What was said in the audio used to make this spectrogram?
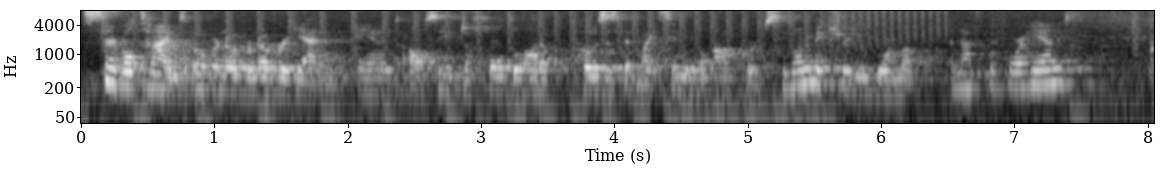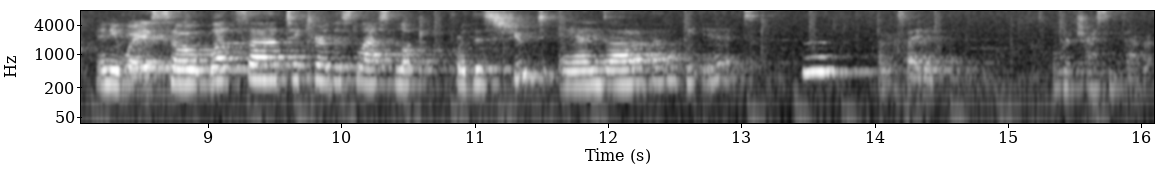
several times over and over and over again. And also you have to hold a lot of poses that might seem a little awkward. So you want to make sure you warm up enough beforehand. Anyway, so let's uh, take care of this last look for this shoot and uh, that'll be it. I'm excited. I'm gonna try some fabric.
